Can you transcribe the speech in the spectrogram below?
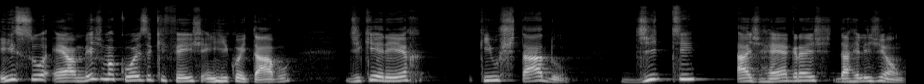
Isso é a mesma coisa que fez Henrique VIII de querer que o Estado dite as regras da religião.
